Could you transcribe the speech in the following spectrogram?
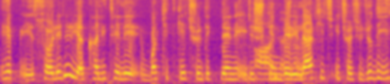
hep e, söylenir ya kaliteli vakit geçirdiklerine ilişkin Aynen veriler hiç iç açıcı değil.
